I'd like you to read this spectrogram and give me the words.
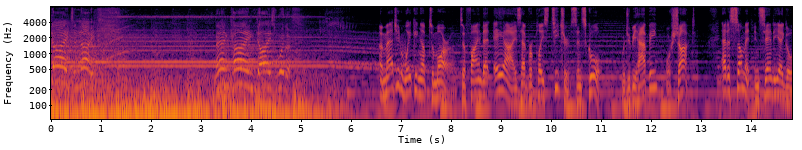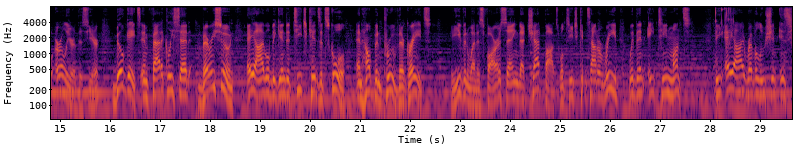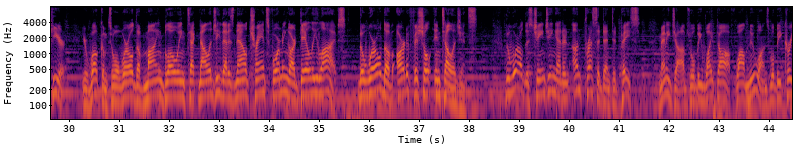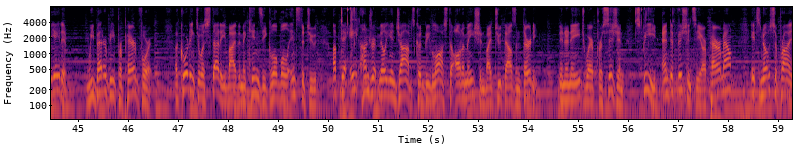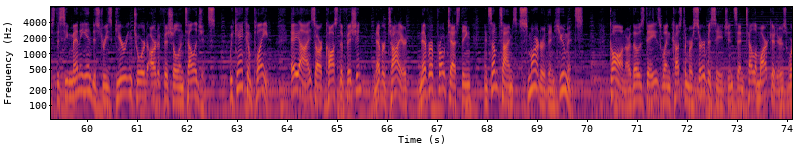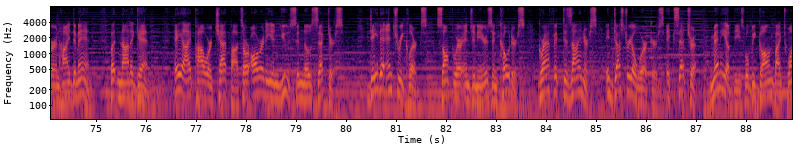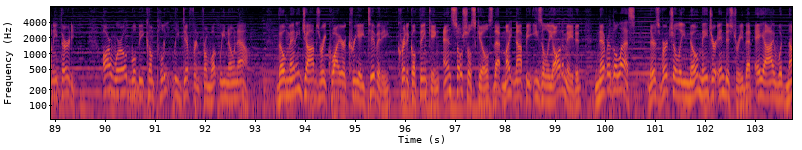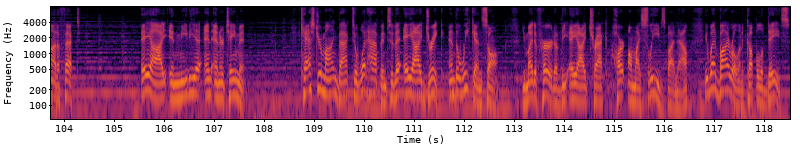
die tonight, mankind dies with us. Imagine waking up tomorrow to find that AIs have replaced teachers in school. Would you be happy or shocked? At a summit in San Diego earlier this year, Bill Gates emphatically said very soon AI will begin to teach kids at school and help improve their grades. He even went as far as saying that chatbots will teach kids how to read within 18 months. The AI revolution is here. You're welcome to a world of mind blowing technology that is now transforming our daily lives the world of artificial intelligence. The world is changing at an unprecedented pace. Many jobs will be wiped off while new ones will be created. We better be prepared for it. According to a study by the McKinsey Global Institute, up to 800 million jobs could be lost to automation by 2030. In an age where precision, speed, and efficiency are paramount, it's no surprise to see many industries gearing toward artificial intelligence. We can't complain. AIs are cost efficient, never tired, never protesting, and sometimes smarter than humans. Gone are those days when customer service agents and telemarketers were in high demand, but not again. AI powered chatbots are already in use in those sectors data entry clerks, software engineers and coders, graphic designers, industrial workers, etc. Many of these will be gone by 2030. Our world will be completely different from what we know now. Though many jobs require creativity, critical thinking, and social skills that might not be easily automated, nevertheless, there's virtually no major industry that AI would not affect. AI in media and entertainment. Cast your mind back to what happened to the AI Drake and the Weeknd song. You might have heard of the AI track Heart on My Sleeves by now. It went viral in a couple of days.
